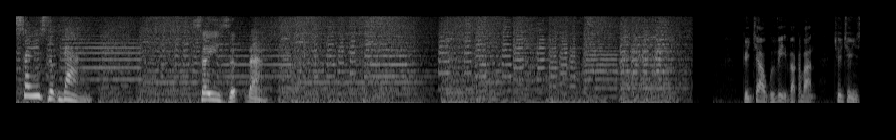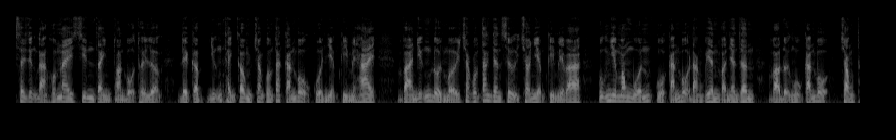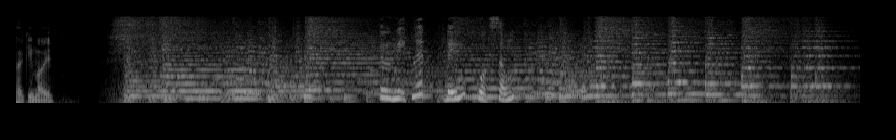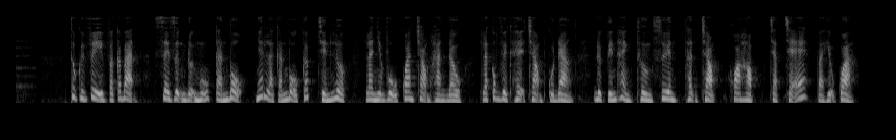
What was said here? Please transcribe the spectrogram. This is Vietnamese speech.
Xây dựng Đảng. Xây dựng Đảng. Kính chào quý vị và các bạn. Chương trình xây dựng Đảng hôm nay xin dành toàn bộ thời lượng đề cập những thành công trong công tác cán bộ của nhiệm kỳ 12 và những đổi mới trong công tác nhân sự cho nhiệm kỳ 13 cũng như mong muốn của cán bộ đảng viên và nhân dân vào đội ngũ cán bộ trong thời kỳ mới. Từ nghị quyết đến cuộc sống. Thưa quý vị và các bạn, xây dựng đội ngũ cán bộ, nhất là cán bộ cấp chiến lược là nhiệm vụ quan trọng hàng đầu, là công việc hệ trọng của Đảng, được tiến hành thường xuyên, thận trọng, khoa học, chặt chẽ và hiệu quả.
